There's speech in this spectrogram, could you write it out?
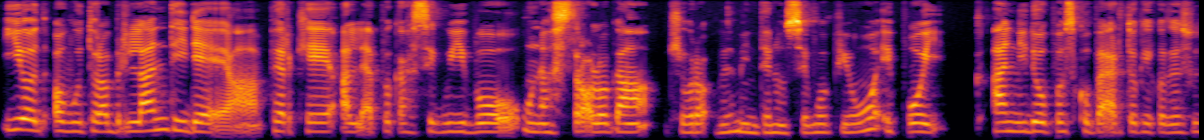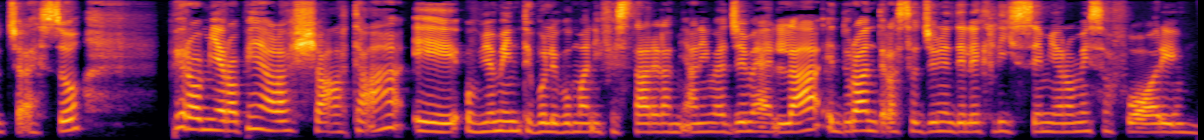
Io ho avuto la brillante idea perché all'epoca seguivo un'astrologa che ora ovviamente non seguo più e poi anni dopo ho scoperto che cosa è successo, però mi ero appena lasciata e ovviamente volevo manifestare la mia anima gemella e durante la stagione dell'eclisse mi ero messa fuori.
